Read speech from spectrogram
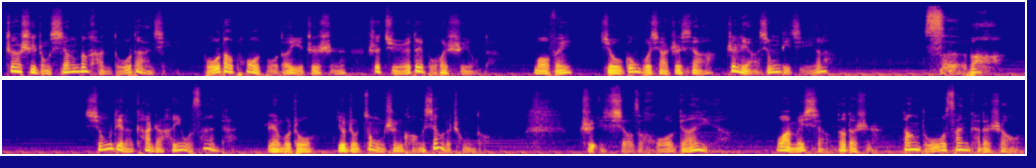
这是一种相当狠毒的暗器，不到迫不得已之时，是绝对不会使用的。莫非久攻不下之下，这两兄弟急了？死吧！兄弟俩看着黑雾散开，忍不住有种纵声狂笑的冲动。这小子活该呀！万没想到的是，当毒雾散开的时候，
